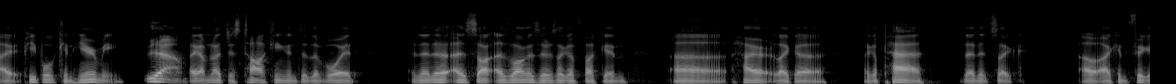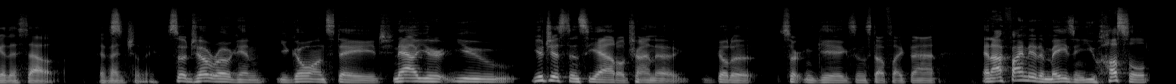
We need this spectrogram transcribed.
I people can hear me. Yeah. Like I'm not just talking into the void. And then uh, as as long as there's like a fucking uh higher like a like a path, then it's like, oh, I can figure this out eventually. So Joe Rogan, you go on stage. Now you're you you're just in Seattle trying to go to certain gigs and stuff like that. And I find it amazing. You hustled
